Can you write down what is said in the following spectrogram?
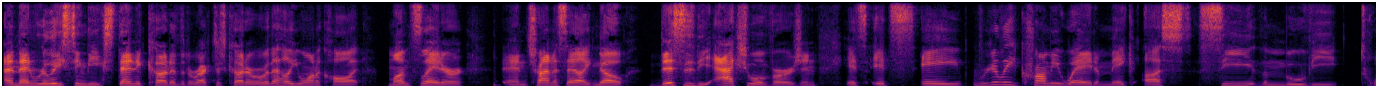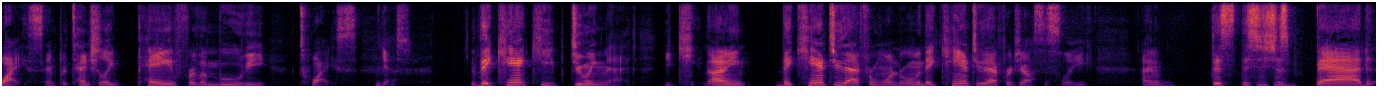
and then releasing the extended cut or the director's cut or whatever the hell you want to call it months later and trying to say like no this is the actual version. It's it's a really crummy way to make us see the movie twice and potentially pay for the movie twice. Yes. they can't keep doing that. You can't, i mean they can't do that for wonder woman. They can't do that for justice league. I mean, this this is just bad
